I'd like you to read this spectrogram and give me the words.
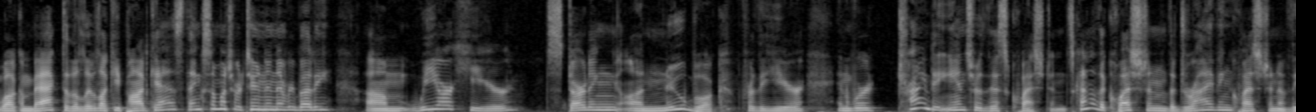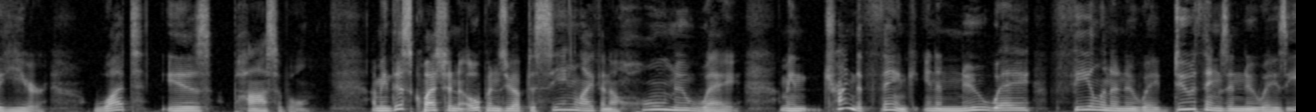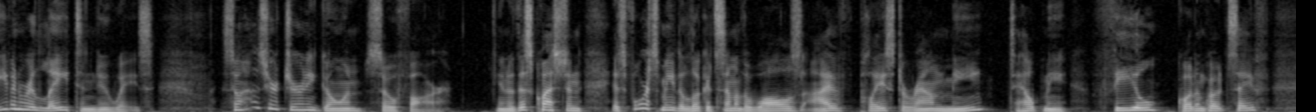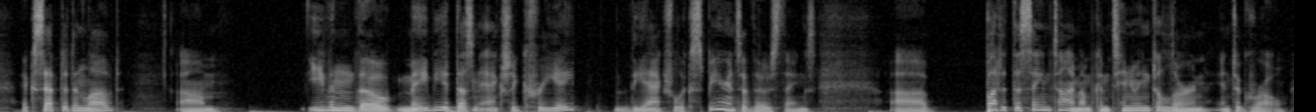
Welcome back to the Live Lucky podcast. Thanks so much for tuning in, everybody. Um, we are here starting a new book for the year, and we're trying to answer this question. It's kind of the question, the driving question of the year What is possible? I mean, this question opens you up to seeing life in a whole new way. I mean, trying to think in a new way, feel in a new way, do things in new ways, even relate in new ways. So, how's your journey going so far? You know, this question has forced me to look at some of the walls I've placed around me to help me feel quote unquote safe, accepted, and loved. Um, even though maybe it doesn't actually create the actual experience of those things. Uh, but at the same time, I'm continuing to learn and to grow.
